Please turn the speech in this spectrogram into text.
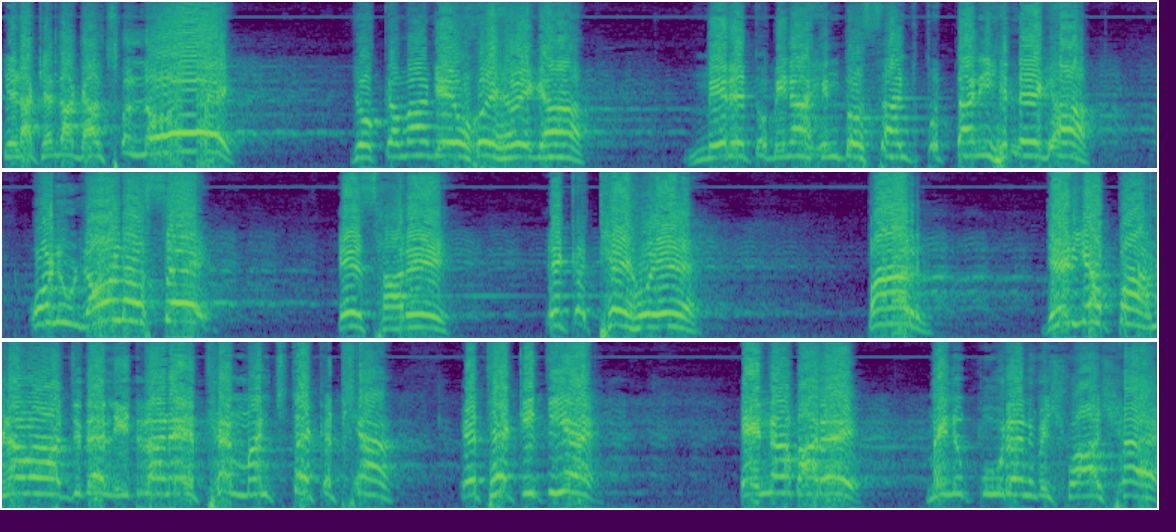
ਜਿਹੜਾ ਕਹਿੰਦਾ, ਗੱਲ ਸੁਣ ਲਓ, ਜੋ ਕਵਾਂਗੇ, ਉਹ ਹੋਏਗਾ। ਮੇਰੇ ਤੋਂ ਬਿਨਾ ਹਿੰਦੁਸਤਾਨ 'ਚ ਪੱਤਾ ਨਹੀਂ ਹਿੱਲੇਗਾ। ਉਹਨੂੰ ਲਾਉਣ ਵਾਸਤੇ ਇਹ ਸਾਰੇ ਇਕੱਠੇ ਹੋਏ ਹੈ। ਪਰ ਜਿਹੜੀਆਂ ਭਾਵਨਾਵਾਂ ਅੱਜ ਦੇ ਲੀਡਰਾਂ ਨੇ ਇੱਥੇ ਮੰਚ ਤੇ ਇਕੱਠੀਆਂ ਇੱਥੇ ਕੀਤੀਆਂ, ਇਹਨਾਂ ਬਾਰੇ ਮੈਨੂੰ ਪੂਰਨ ਵਿਸ਼ਵਾਸ ਹੈ।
